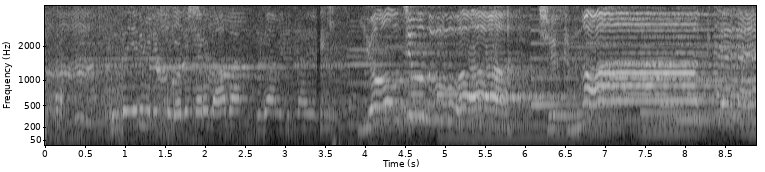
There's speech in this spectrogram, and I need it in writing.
Biz de yeni müzikli bölümlere daha da güzel müzikler yapıyoruz. Yolculuğa çıkmak demek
